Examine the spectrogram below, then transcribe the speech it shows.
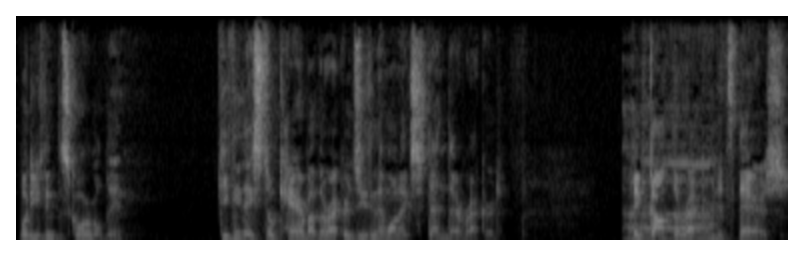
What do you think the score will be? Do you think they still care about the records? Do you think they want to extend their record? They've got the Uh, record. It's theirs.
